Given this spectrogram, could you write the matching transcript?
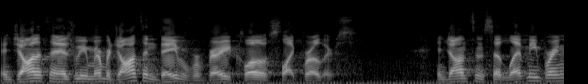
And Jonathan, as we remember, Jonathan and David were very close, like brothers. And Jonathan said, Let me bring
